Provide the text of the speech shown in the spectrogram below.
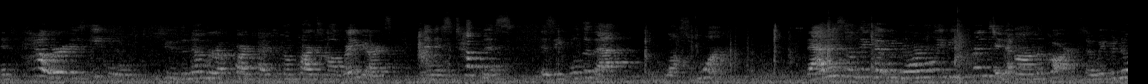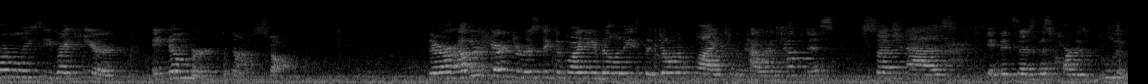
its power is equal to the number of card types among cards in all graveyards, and its toughness is equal to that plus one. That is something that would normally be printed on the card. So we would normally see right here a number, not a star. There are other characteristic defining abilities that don't apply to the power and toughness, such as if it says this card is blue,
